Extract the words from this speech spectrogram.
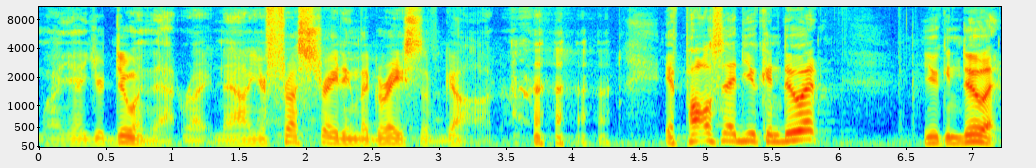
Well, yeah, you're doing that right now. You're frustrating the grace of God. if Paul said you can do it, you can do it.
